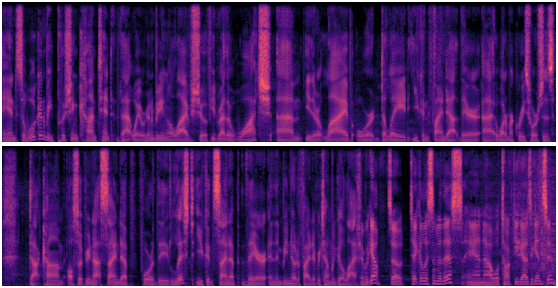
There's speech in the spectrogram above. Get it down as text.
And so we're going to be pushing content that way. We're going to be doing a live show. If you'd rather watch um, either live or delayed, you can find out there uh, at watermarkresources.com. Also, if you're not signed up for the list, you can sign up there and then be notified every time we go live. There we go. So take a listen to this, and uh, we'll talk to you guys again soon.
